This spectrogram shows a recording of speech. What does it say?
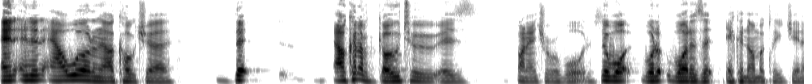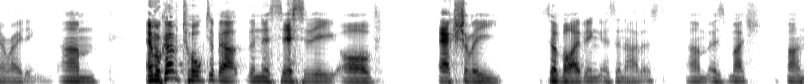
and and in our world and our culture, that our kind of go to is financial reward. So what what what is it economically generating? Um, and we've kind of talked about the necessity of actually surviving as an artist. Um, as much fun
